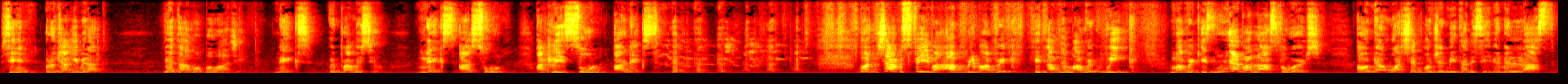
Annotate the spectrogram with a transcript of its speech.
See? You can't give me that? We are talking about Bouwahjgie. Next. We promise you. Next or soon. At least soon or next. but Champs Fever of the Maverick. It's of the Maverick week. Maverick is never last for words. I will never watch them 100 meter this evening, will last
